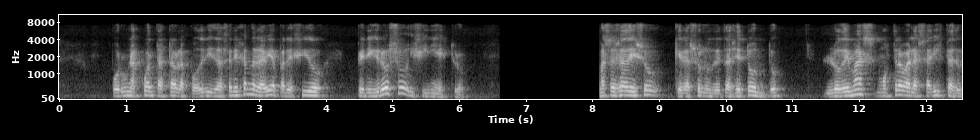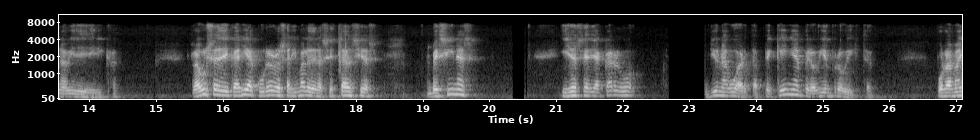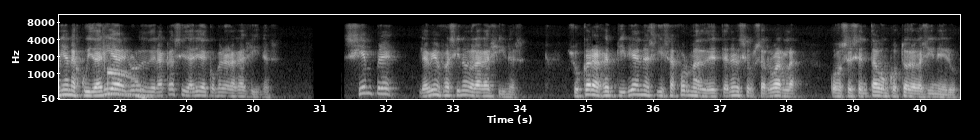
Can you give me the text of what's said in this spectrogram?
por unas cuantas tablas podridas, Alejandra le había parecido peligroso y siniestro más allá de eso, que era solo un detalle tonto, lo demás mostraba las aristas de una vida idílica. Raúl se dedicaría a curar los animales de las estancias vecinas y ya se haría cargo de una huerta pequeña pero bien provista. Por las mañanas cuidaría el orden de la casa y daría de comer a las gallinas. Siempre le habían fascinado las gallinas sus caras reptilianas y esa forma de detenerse a observarla cuando se sentaba a un costado del gallinero.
